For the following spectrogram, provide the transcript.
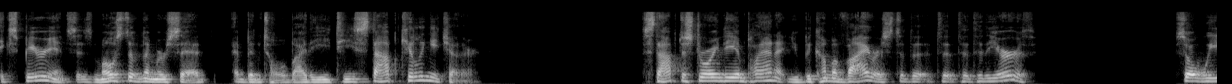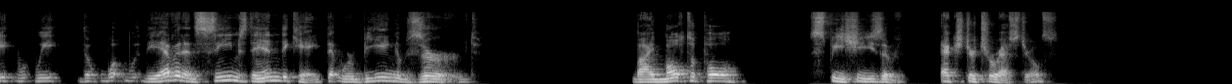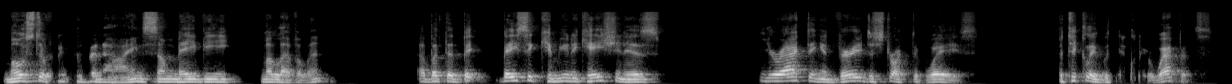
experiences, most of them are said, have been told by the ETs, stop killing each other. Stop destroying the planet. You become a virus to the to, to, to the earth. So we we the what the evidence seems to indicate that we're being observed by multiple species of extraterrestrials, most of which are benign, some may be malevolent. Uh, but the basic communication is you're acting in very destructive ways, particularly with nuclear weapons.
